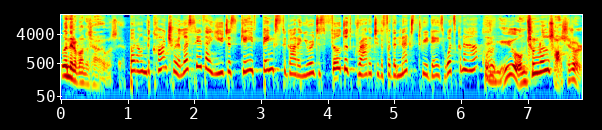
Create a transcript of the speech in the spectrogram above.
은혜를 받는 생각해 보세요. But on the contrary, let's say that you just gave thanks to God and you were just filled with gratitude for the next three days. What's going to happen? 이 엄청난 사실을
